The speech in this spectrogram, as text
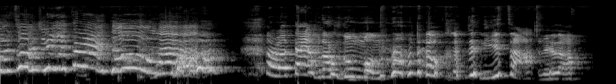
我操，这个太逗了。他说大夫当时都懵了，大夫合计你咋的了？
